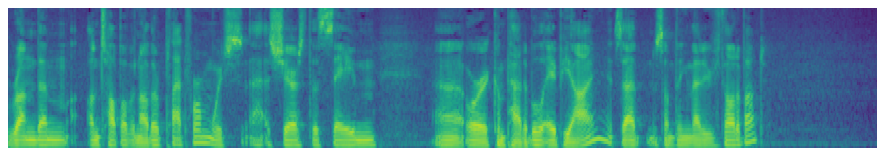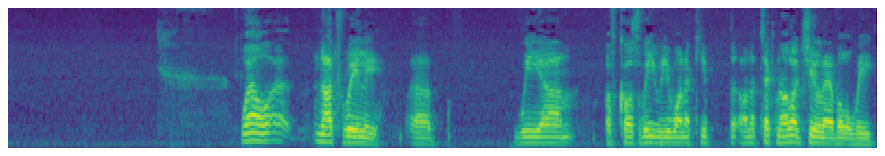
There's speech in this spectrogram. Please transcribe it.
run them on top of another platform which shares the same uh, or a compatible API? Is that something that you've thought about? Well, uh, not really. Uh, we, um, of course, we, we want to keep on a technology level. We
